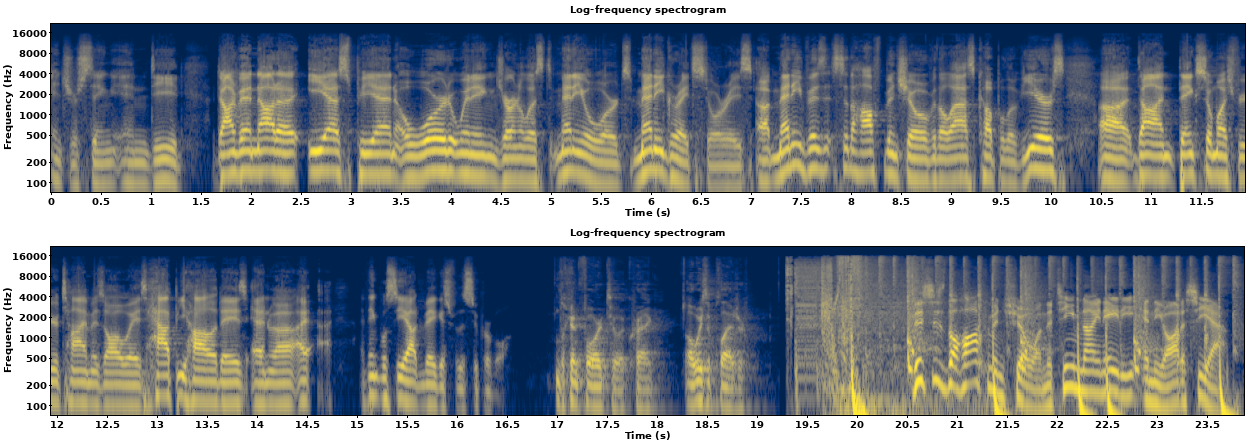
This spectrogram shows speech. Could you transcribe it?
Interesting indeed. Don Van Natta, ESPN award winning journalist, many awards, many great stories, uh, many visits to the Hoffman Show over the last couple of years. Uh, Don, thanks so much for your time as always. Happy holidays. And uh, I, I think we'll see you out in Vegas for the Super Bowl. Looking forward to it, Craig. Always a pleasure. This is the Hoffman Show on the Team 980 and the Audacy app.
